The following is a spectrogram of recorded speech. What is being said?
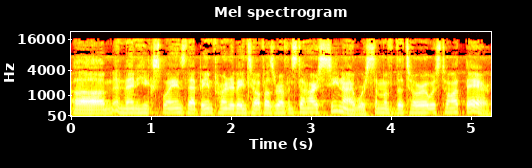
Um, and then he explains that Bein Paran Bein Tofel is reference to Har Sinai, where some of the Torah was taught there.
